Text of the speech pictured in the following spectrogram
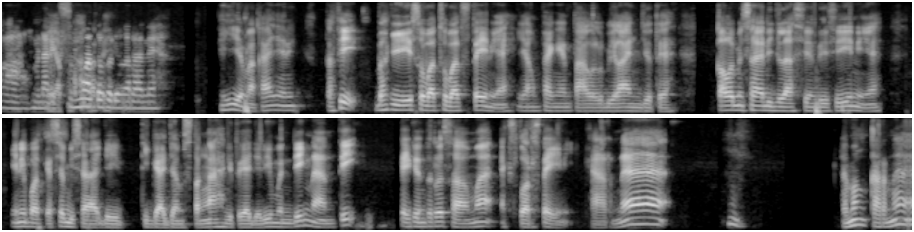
Wah menarik semua tuh kedengarannya. Iya makanya nih. Tapi bagi sobat-sobat stay nih ya, yang pengen tahu lebih lanjut ya. Kalau misalnya dijelasin di sini ya, ini podcastnya bisa jadi tiga jam setengah gitu ya. Jadi mending nanti stay tune terus sama Explore Stay ini. Karena, hmm, emang karena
